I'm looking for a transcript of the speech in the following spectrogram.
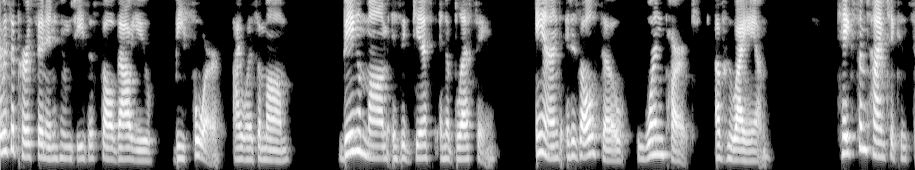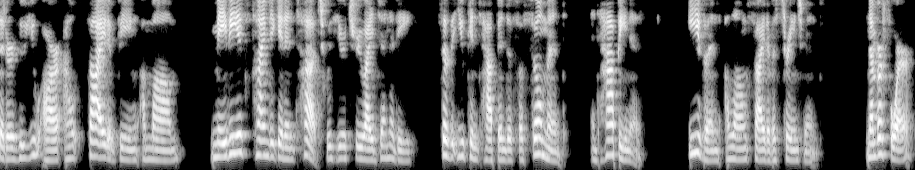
was a person in whom Jesus saw value before I was a mom. Being a mom is a gift and a blessing, and it is also one part of who I am. Take some time to consider who you are outside of being a mom. Maybe it's time to get in touch with your true identity so that you can tap into fulfillment and happiness, even alongside of estrangement. Number four,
